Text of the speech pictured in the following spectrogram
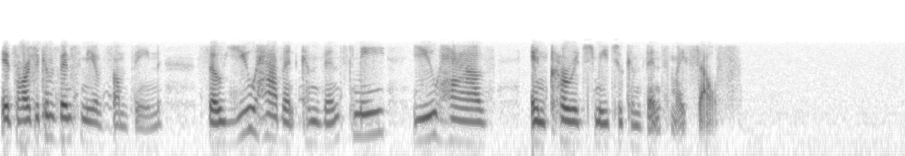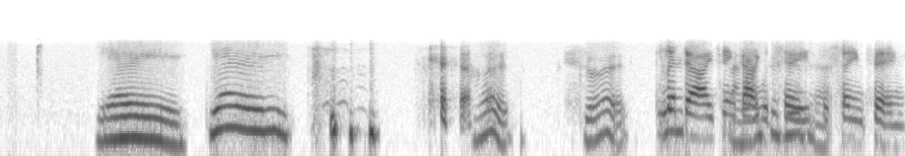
it's hard to convince me of something. So you haven't convinced me. You have encouraged me to convince myself. Yay. Yay. Good. Good. Linda, I think I, like I would say the same thing.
